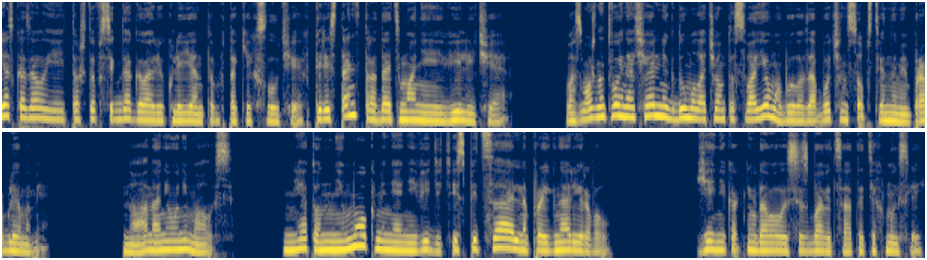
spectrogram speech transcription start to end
Я сказала ей то, что всегда говорю клиентам в таких случаях. «Перестань страдать манией величия. Возможно, твой начальник думал о чем то своем и был озабочен собственными проблемами». Но она не унималась. Нет, он не мог меня не видеть и специально проигнорировал. Ей никак не удавалось избавиться от этих мыслей.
